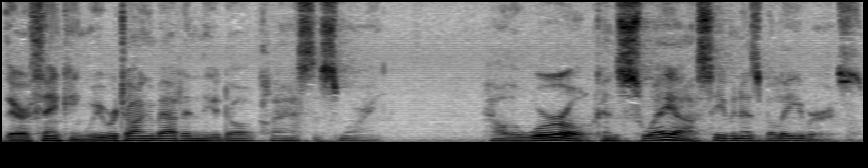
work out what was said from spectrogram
their thinking. We were talking about in the adult class this morning how the world can sway us even as believers.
